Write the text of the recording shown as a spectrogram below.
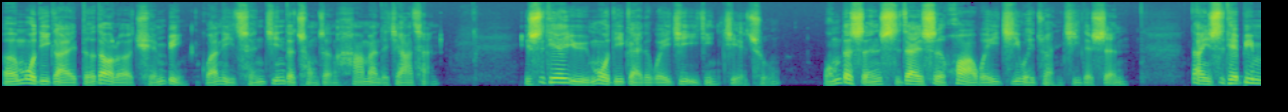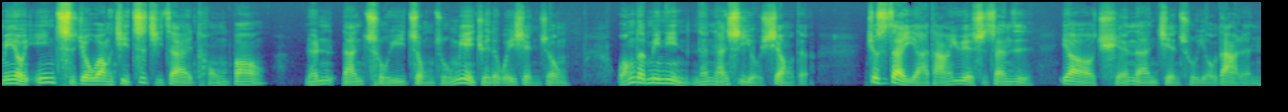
而莫迪改得到了权柄，管理曾经的重整哈曼的家产。以斯帖与莫迪改的危机已经解除。我们的神实在是化危机为转机的神，但以斯帖并没有因此就忘记自己在同胞仍然处于种族灭绝的危险中，王的命令仍然是有效的，就是在亚达月十三日要全然剪除犹大人，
